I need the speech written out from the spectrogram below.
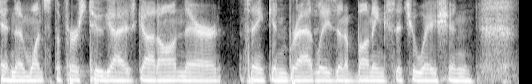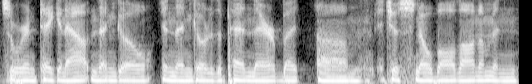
and then once the first two guys got on there, thinking Bradley's in a bunting situation, so we're gonna take it out and then go and then go to the pen there, but um, it just snowballed on them, and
